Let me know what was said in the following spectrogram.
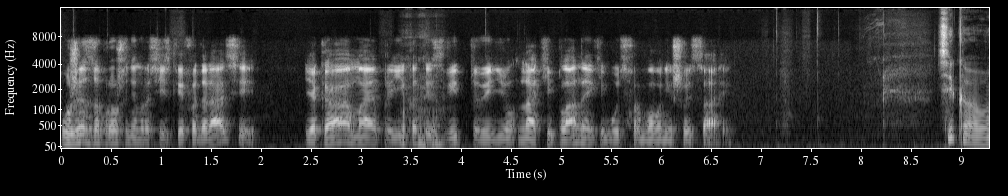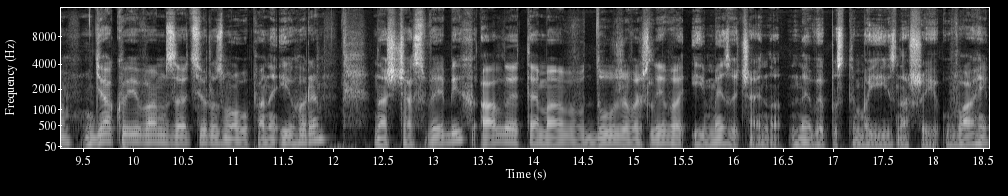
уже з запрошенням Російської Федерації, яка має приїхати з відповіддю на ті плани, які будуть сформовані в Швейцарії. Цікаво. Дякую вам за цю розмову, пане Ігоре. Наш час вибіг, але тема дуже важлива, і ми, звичайно, не випустимо її з нашої уваги.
